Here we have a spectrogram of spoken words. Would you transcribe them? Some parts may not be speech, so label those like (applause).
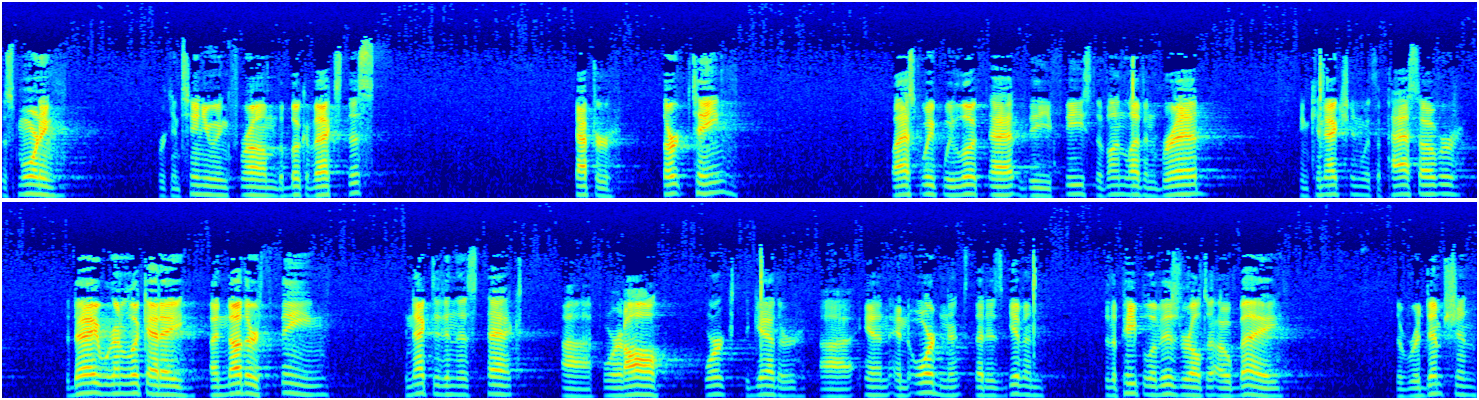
This morning, we're continuing from the book of Exodus, chapter 13. Last week, we looked at the Feast of Unleavened Bread in connection with the Passover. Today, we're going to look at a, another theme connected in this text, uh, for it all works together uh, in an ordinance that is given to the people of Israel to obey the redemption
